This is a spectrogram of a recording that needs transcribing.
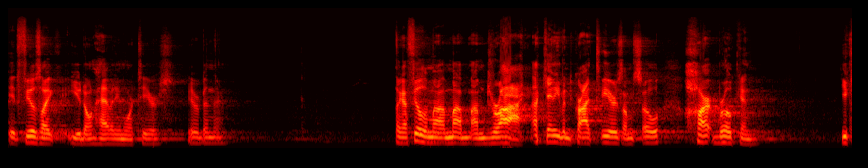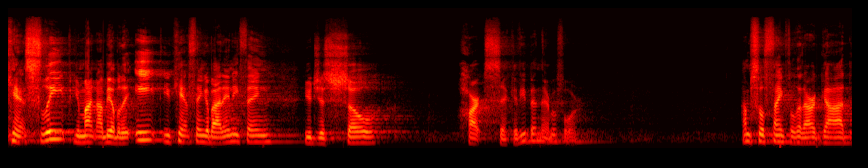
it feels like you don't have any more tears? You ever been there? Like I feel my, I'm dry. I can't even cry tears. I'm so heartbroken. You can't sleep. You might not be able to eat. You can't think about anything. You're just so heart sick. Have you been there before? I'm so thankful that our God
